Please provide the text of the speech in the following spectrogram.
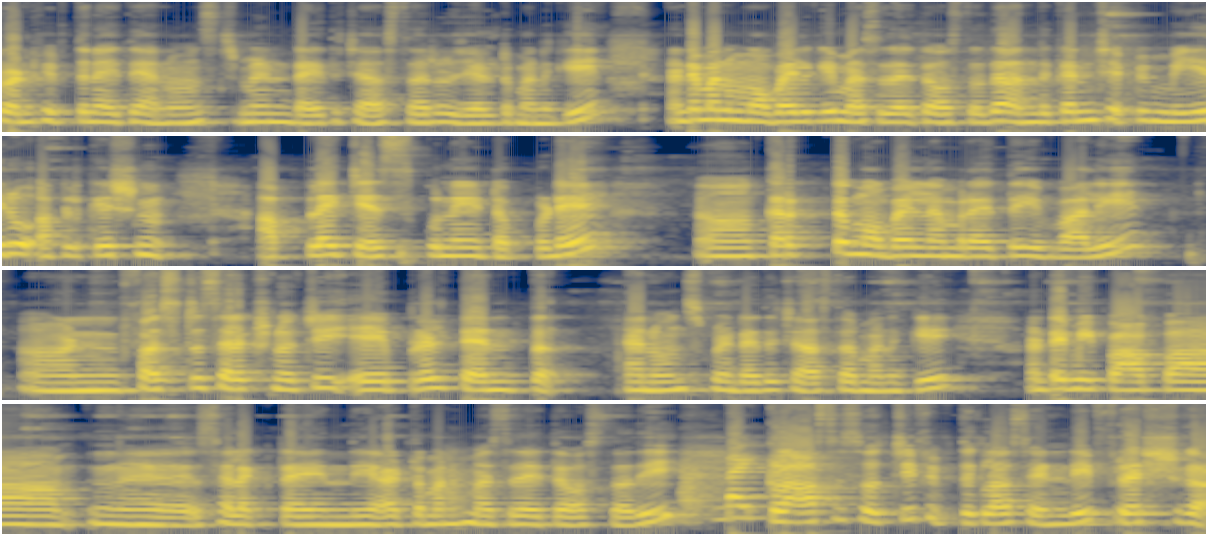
ట్వంటీ ఫిఫ్త్న అయితే అనౌన్స్మెంట్ అయితే చేస్తారు రిజల్ట్ మనకి. అంటే మన మొబైల్కి మెసేజ్ అయితే వస్తుంది. అందుకని చెప్పి మీరు అప్లికేషన్ అప్లై చేసుకునేటప్పుడే కరెక్ట్ మొబైల్ నెంబర్ అయితే ఇవ్వాలి. అండ్ ఫస్ట్ సెలెక్షన్ వచ్చి ఏప్రిల్ టెన్త్ అనౌన్స్మెంట్ అయితే చేస్తారు మనకి. అంటే మీ పాప సెలెక్ట్ అయింది అట్లా మనకి మెసేజ్ అయితే వస్తుంది. క్లాసెస్ వచ్చి ఫిఫ్త్ క్లాస్ అండి. ఫ్రెష్గా.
